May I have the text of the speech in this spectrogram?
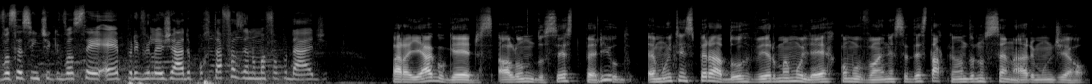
Você sentir que você é privilegiado por estar tá fazendo uma faculdade. Para Iago Guedes, aluno do sexto período, é muito inspirador ver uma mulher como Vânia se destacando no cenário mundial.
